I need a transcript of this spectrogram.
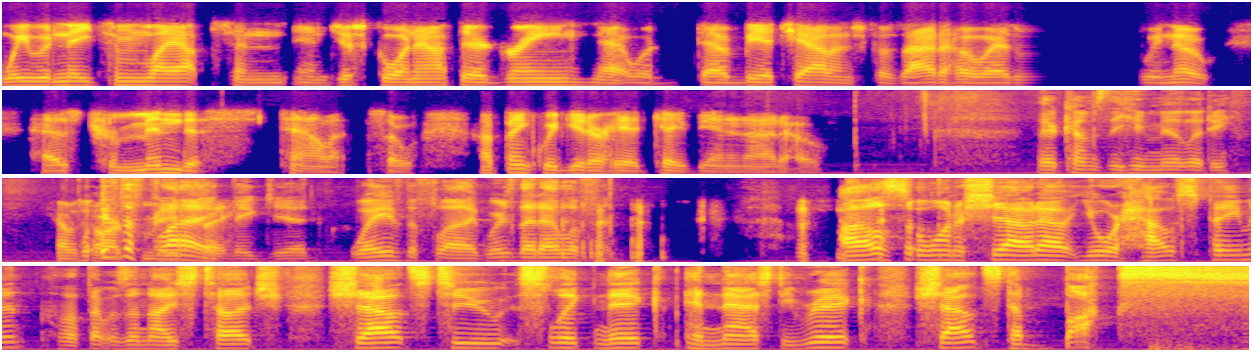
we would need some laps and and just going out there green. That would that would be a challenge because Idaho, as we know, has tremendous talent. So I think we'd get our head caved in in Idaho. There comes the humility. Wave the for me to flag. Big Jed. Wave the flag. Where's that elephant? I also want to shout out your house payment. I thought that was a nice touch. Shouts to Slick Nick and Nasty Rick. Shouts to Bucks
